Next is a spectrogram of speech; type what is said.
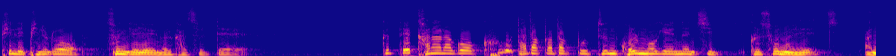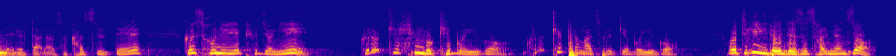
필리핀으로 선교 여행을 갔을 때 그때 가난하고 그 다닥다닥 붙은 골목에 있는 집 그 소녀의 안내를 따라서 갔을 때 그 소녀의 표정이 그렇게 행복해 보이고 그렇게 평화스럽게 보이고 어떻게 이런 데서 살면서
